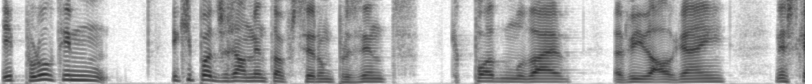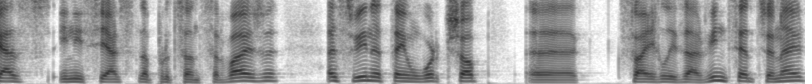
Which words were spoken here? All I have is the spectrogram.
E por último, aqui podes realmente oferecer um presente que pode mudar a vida de alguém, neste caso, iniciar-se na produção de cerveja. A Savina tem um workshop uh, que se vai realizar 27 de janeiro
